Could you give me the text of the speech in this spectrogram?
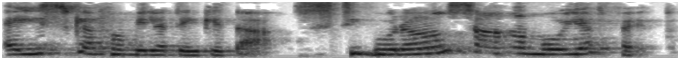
É isso que a família tem que dar: segurança, amor e afeto.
